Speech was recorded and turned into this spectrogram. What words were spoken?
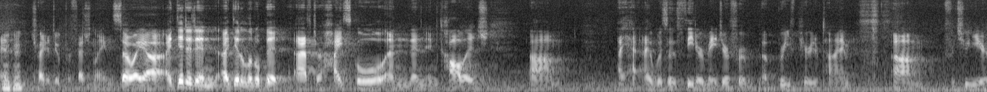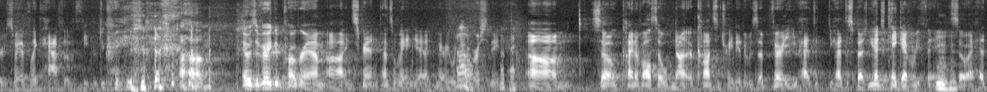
and, and try to do it professionally. And so I uh, I did it in I did a little bit after high school and then in college. Um, I, ha- I was a theater major for a brief period of time. Um, for two years, so I have like half of a theater degree. um, it was a very good program uh, in Scranton, Pennsylvania, Marywood Oh, University. okay. Um, so kind of also not concentrated. It was a very you had to you had to special you had to take everything. So I had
